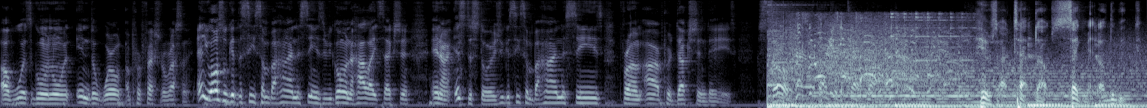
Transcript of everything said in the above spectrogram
of what's going on in the world of professional wrestling. And you also get to see some behind the scenes. If you go in the highlight section in our Insta stories, you can see some behind the scenes from our production days. So, Here's our tapped out segment of the week.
